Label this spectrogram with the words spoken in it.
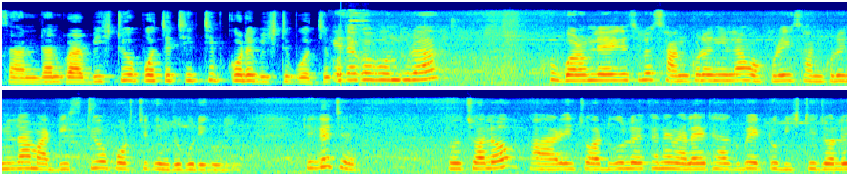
স্নান টান করা বৃষ্টিও পড়ছে, ছিপছিপ করে বৃষ্টি পড়ছে। দেখো বন্ধুরা খুব গরম লেগে গেছিল, স্নান করে নিলাম, ওপরেই স্নান করে নিলাম, আর বৃষ্টিও পড়ছে কিন্তু গুড়ি গুড়ি, ঠিক আছে? তো চলো, আর এই চটগুলো এখানে মেলায় থাকবে, একটু বৃষ্টির জলে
